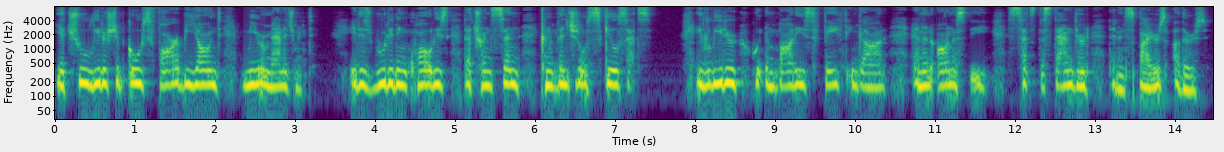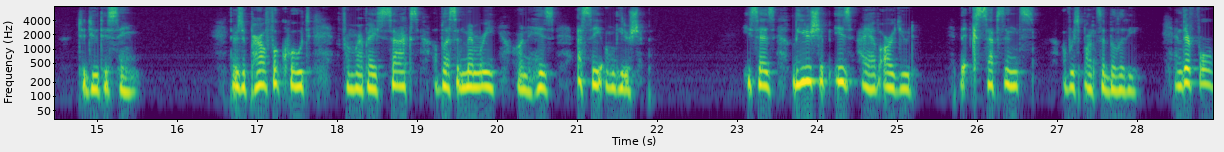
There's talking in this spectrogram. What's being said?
Yet true leadership goes far beyond mere management. It is rooted in qualities that transcend conventional skill sets. A leader who embodies faith in God and an honesty sets the standard that inspires others to do the same. There's a powerful quote from Rabbi Sacks of blessed memory on his essay on leadership. He says, Leadership is, I have argued, the acceptance of responsibility. And therefore,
